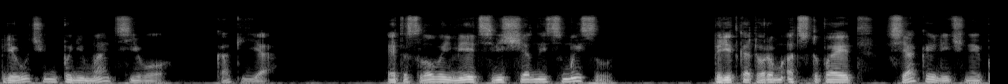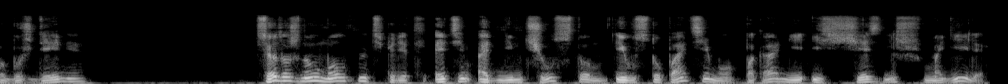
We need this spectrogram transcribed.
приучен понимать его, как я. Это слово имеет священный смысл, перед которым отступает всякое личное побуждение. Все должно умолкнуть перед этим одним чувством и уступать ему, пока не исчезнешь в могиле.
